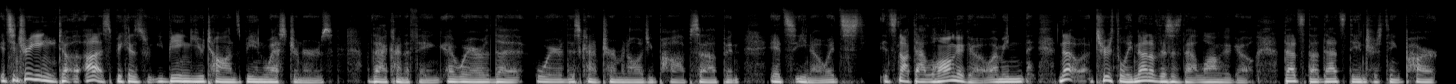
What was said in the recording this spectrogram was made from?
it's intriguing to us because being Utahns, being Westerners, that kind of thing, and where the where this kind of terminology pops up, and it's you know it's it's not that long ago. I mean, no, truthfully, none of this is that long ago. That's the that's the interesting part.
